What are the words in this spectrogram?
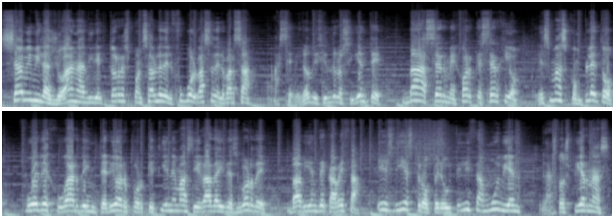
Xavi Villajoana, director responsable del fútbol base del Barça, aseveró diciendo lo siguiente, va a ser mejor que Sergio, es más completo, puede jugar de interior porque tiene más llegada y desborde, va bien de cabeza, es diestro pero utiliza muy bien las dos piernas,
